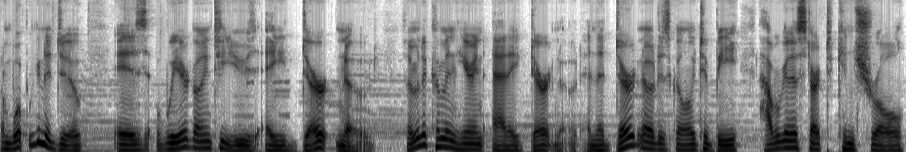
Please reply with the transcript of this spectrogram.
And what we're going to do is we're going to use a dirt node. So I'm going to come in here and add a dirt node. And the dirt node is going to be how we're going to start to control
